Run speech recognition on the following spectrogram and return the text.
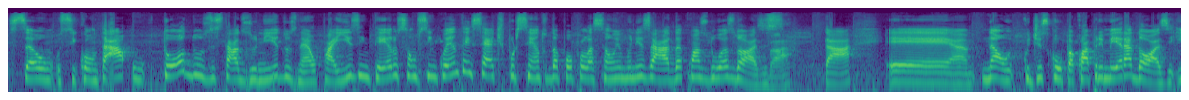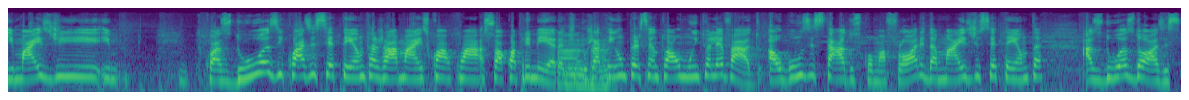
são, se contar o- todos os Estados Unidos, né, o país inteiro, são 57% da população imunizada com as duas doses. Bah. Tá? É, não, desculpa, com a primeira dose. E mais de. e- com as duas e quase 70 já mais com a, com a- só com a primeira. Tipo, já tem um percentual muito elevado. Alguns estados, como a Flórida, mais de 70 as duas doses.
